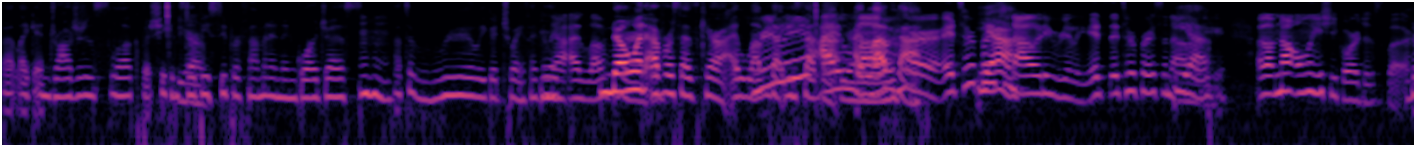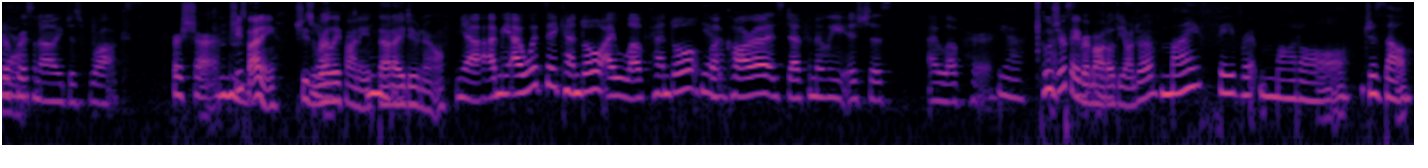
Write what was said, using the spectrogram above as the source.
That like androgynous look, but she can still Yeah. be super feminine and gorgeous. Mhm. That's a really good choice. I feel Yeah, like I love no one ever says Cara. I love that you said that. I I love, love, that. her. It's her Yeah. personality, really. It's it's her personality. Um, not only is she gorgeous, but her Yeah. personality just rocks. for sure. She's funny. She's Yeah. really funny. That I do know. Yeah, I mean, I would say Kendall. I love Kendall, Yeah. but Cara is definitely it's just I love her. Yeah. Who's your favorite model, absolutely. Deandra? My favorite model, Gisele,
